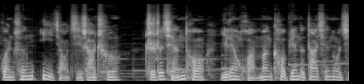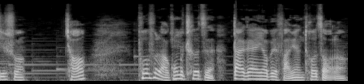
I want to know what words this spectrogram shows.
管春一脚急刹车，指着前头一辆缓慢靠边的大切诺基说：“瞧，泼妇老公的车子大概要被法院拖走了。”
